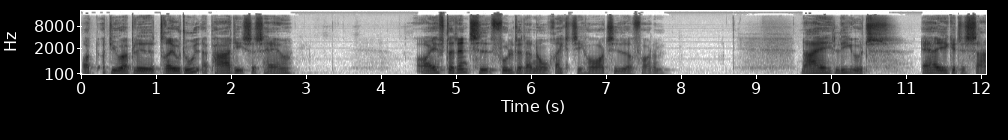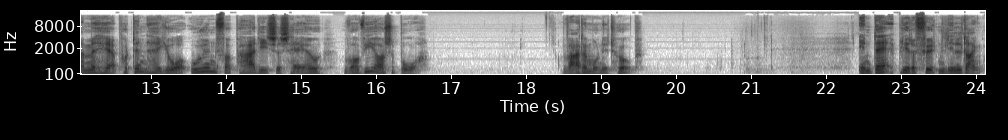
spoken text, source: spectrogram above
og de var blevet drevet ud af paradisets have. Og efter den tid fulgte der nogle rigtig hårde tider for dem. Nej, livet er ikke det samme her på den her jord uden for paradisets have, hvor vi også bor. Var der mon et håb? En dag bliver der født en lille dreng.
